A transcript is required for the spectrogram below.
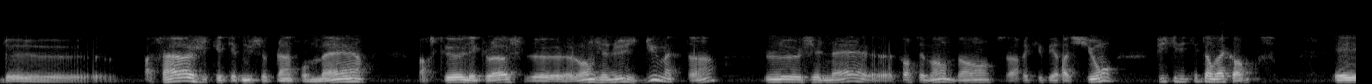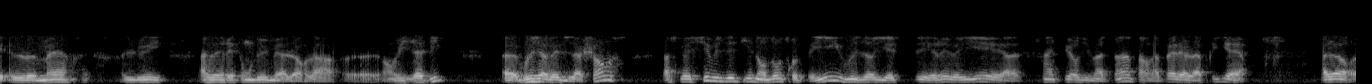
de passage qui était venu se plaindre au maire parce que les cloches de l'Angélus du matin le gênait euh, fortement dans sa récupération, puisqu'il était en vacances. Et le maire, lui, avait répondu, mais alors là, euh, en vis-à-vis, euh, vous avez de la chance, parce que si vous étiez dans d'autres pays, vous auriez été réveillé à 5 heures du matin par l'appel à la prière. Alors,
